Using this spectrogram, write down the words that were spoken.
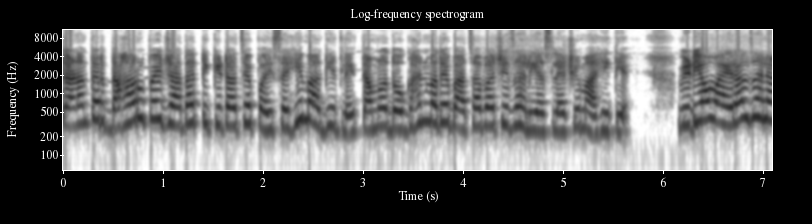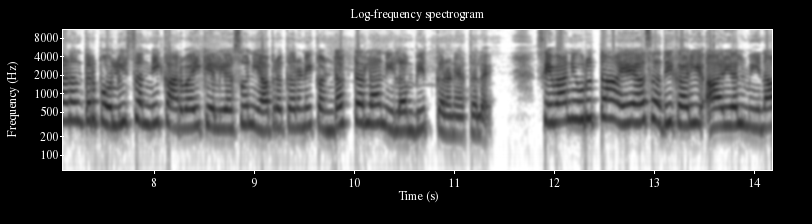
त्यानंतर दहा रुपये जादा तिकिटाचे पैसेही मागितले त्यामुळे दोघांमध्ये बाचाबाची झाली असल्याची माहिती आहे. व्हिडिओ व्हायरल झाल्यानंतर पोलिसांनी कारवाई केली असून या प्रकरणी कंडक्टरला निलंबित करण्यात आलंय. सेवानिवृत्त आय ए एस अधिकारी आर एल मीना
